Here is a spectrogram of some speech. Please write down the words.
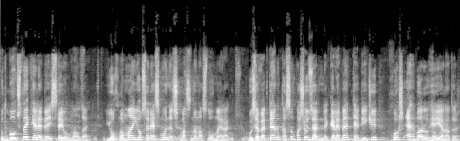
futbolçuda qələbə istəyi olmalıdır. Yoxlama yoxsa rəsmi oyuna çıxmasından asılı olmayaraq. Bu səbəbdən Kasım Paşa üzərində qələbə təbii ki, xoş əhval-ruhiyyə yaradır.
